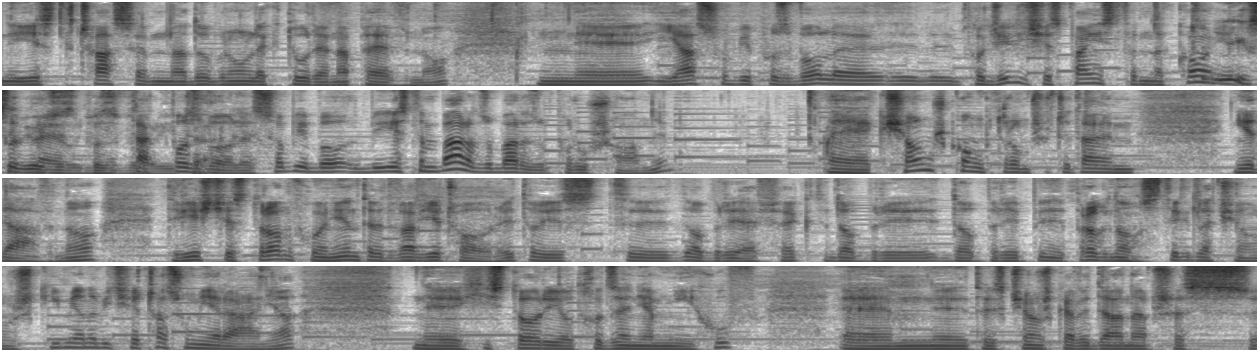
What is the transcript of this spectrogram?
jest czasem na dobrą lekturę na pewno. Ja sobie pozwolę podzielić się z Państwem na koniec. Niech sobie pozwoli. Tak, pozwolę tak. sobie, bo jestem bardzo, bardzo poruszony. E, książką, którą przeczytałem niedawno, 200 stron wchłonięte w dwa wieczory, to jest e, dobry efekt, dobry, dobry e, prognostyk dla książki, mianowicie Czas umierania, historia odchodzenia mnichów. To jest książka wydana przez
